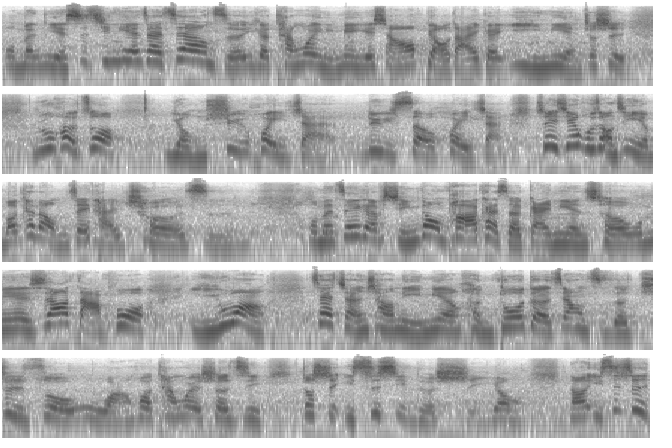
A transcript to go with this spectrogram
我们也是今天在这样子的一个摊位里面，也想要表达一个意念，就是如何做永续会展、绿色会展。所以今天胡总经理有没有看到我们这台车子？我们这个行动 Podcast 的概念车，我们也是要打破以往在展场里面很多的这样子的制作物啊，或摊位设计都是一次性的使用，然后一次是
